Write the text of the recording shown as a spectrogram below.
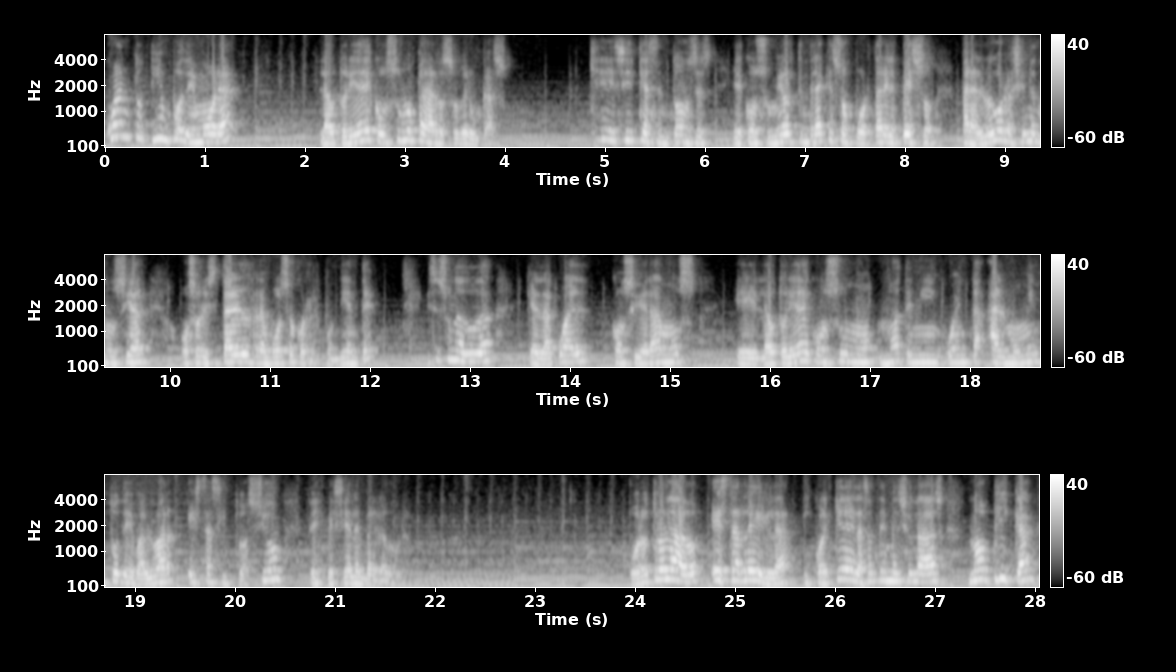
cuánto tiempo demora la autoridad de consumo para resolver un caso? Quiere decir que hasta entonces el consumidor tendrá que soportar el peso para luego recién denunciar o solicitar el reembolso correspondiente? Esa es una duda que la cual consideramos eh, la autoridad de consumo no ha tenido en cuenta al momento de evaluar esta situación de especial envergadura. Por otro lado, esta regla y cualquiera de las antes mencionadas no aplican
